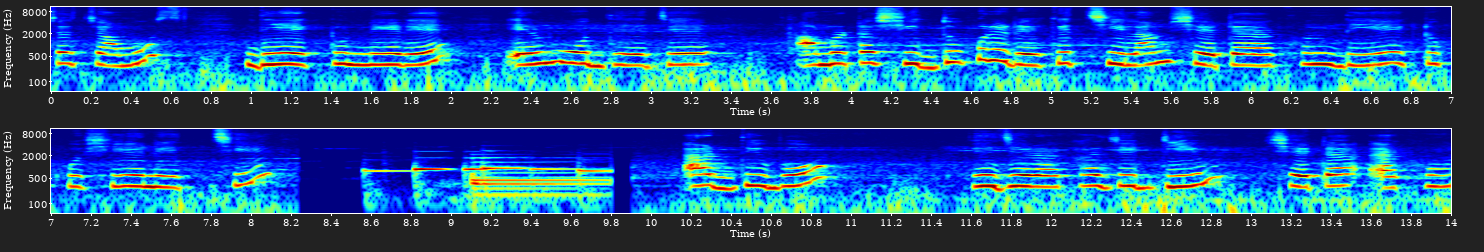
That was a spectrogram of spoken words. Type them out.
চা চামচ দিয়ে একটু নেড়ে, এর মধ্যে যে আমরাটা সিদ্ধ করে রেখেছিলাম সেটা এখন দিয়ে একটু কষিয়ে নিচ্ছি। আর দিব ভেজে রাখা যে ডিম, সেটা এখন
